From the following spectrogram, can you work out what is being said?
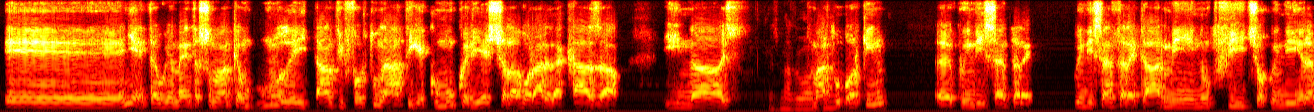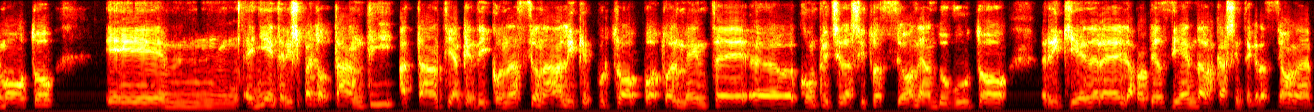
E niente, ovviamente sono anche uno dei tanti fortunati che comunque riesce a lavorare da casa in uh, smart working, smart working eh, quindi senza quindi senza recarmi in ufficio, quindi in remoto. E, mm, e, niente, rispetto a tanti, a tanti anche dei connazionali che purtroppo attualmente, eh, complice la situazione, hanno dovuto richiedere la propria azienda la cassa integrazione.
